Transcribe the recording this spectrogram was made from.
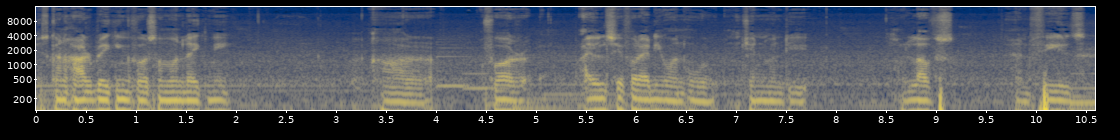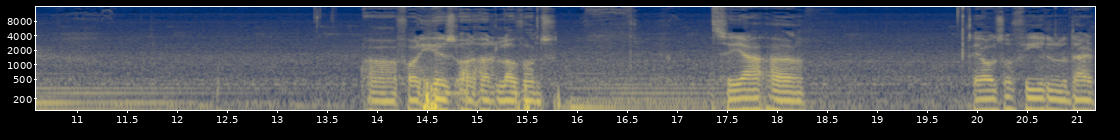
it's kind of heartbreaking for someone like me or for i will say for anyone who genuinely loves and feels uh, for his or her loved ones so yeah uh, i also feel that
